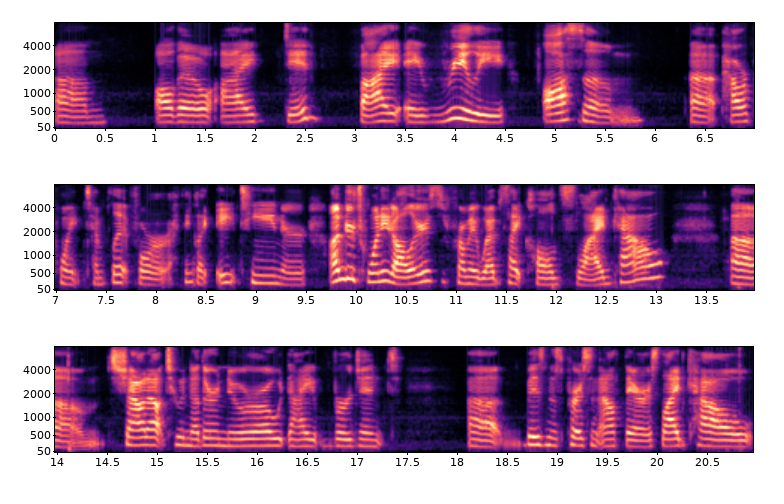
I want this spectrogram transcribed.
Um, although I did buy a really awesome uh, PowerPoint template for I think like 18 or under $20 from a website called SlideCow. Um, shout out to another neurodivergent uh, business person out there. SlideCow.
